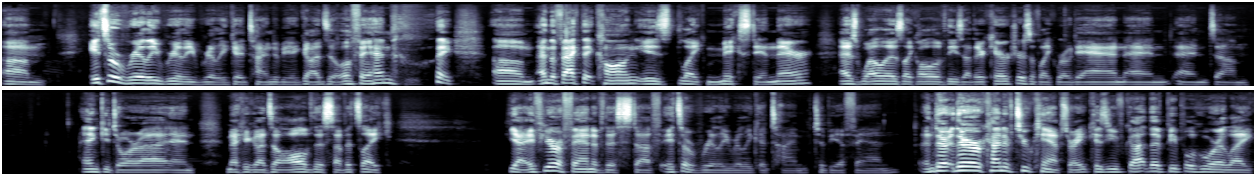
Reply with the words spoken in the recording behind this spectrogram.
um it's a really really really good time to be a godzilla fan like um and the fact that kong is like mixed in there as well as like all of these other characters of like rodan and and um and Ghidorah and Mechagodzilla, all of this stuff. It's like, yeah, if you're a fan of this stuff, it's a really, really good time to be a fan. And there, there are kind of two camps, right? Because you've got the people who are like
